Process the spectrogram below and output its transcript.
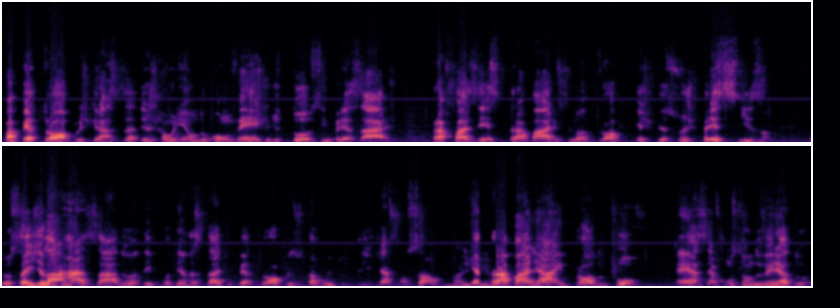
para Petrópolis, graças a Deus com a união do convênio de todos os empresários, para fazer esse trabalho filantrópico que as pessoas precisam eu saí de lá arrasado, eu andei por dentro da cidade de Petrópolis, isso está muito triste. É a função, Imagina. é trabalhar em prol do povo. Essa é a função do vereador.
